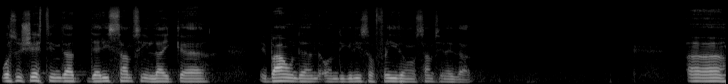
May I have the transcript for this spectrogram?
was suggesting that there is something like uh, bound on, on, degrees of freedom or something like that. Uh,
